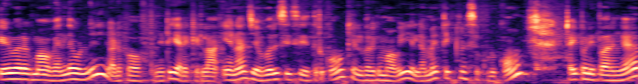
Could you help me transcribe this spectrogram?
கேழ்வரகு மாவு வெந்த உடனே நீங்கள் அடுப்பை ஆஃப் பண்ணிவிட்டு இறக்கிடலாம். ஏன்னா ஜவ்வரிசி சேர்த்துருக்கோம். கேழ்வரகு மாவு எல்லாமே திக்னஸ் கொடுக்கும். ட்ரை பண்ணி பாருங்கள்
